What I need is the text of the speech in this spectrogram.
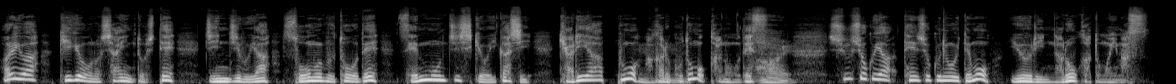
あるいは企業の社員として人事部や総務部等で専門知識を生かし、キャリアアップを図ることも可能です。はい。就職や転職においても有利になろうかと思います。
